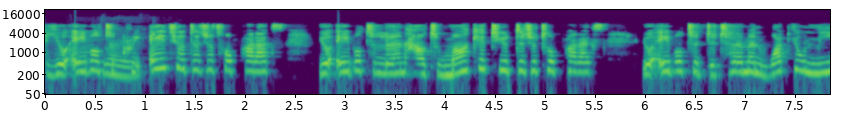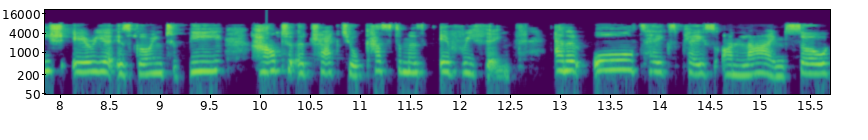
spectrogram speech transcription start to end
You're able to right. create your digital products. You're able to learn how to market your digital products. You're able to determine what your niche area is going to be, how to attract your customers, everything. And it all takes place online. So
